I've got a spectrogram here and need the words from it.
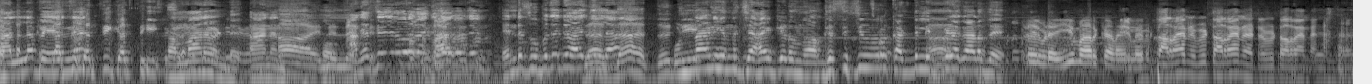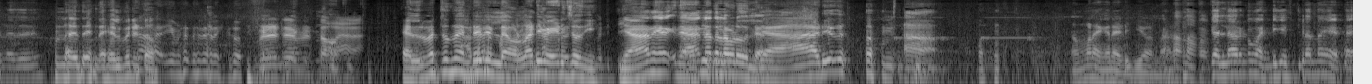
നല്ല പേരിന് കത്തി കത്തി സമ്മാനമുണ്ട്. ആനന്ദ്. എന്റെ സൂപ്പർ ചാറ്റ് വായിച്ചില്ല ഉണ്ണാനി ഉണ്ണാണി എന്ന് ചായ കിടന്നു അഗസ്ത്യ ചൂപ്ര കണ്ടില്ല ഇപ്പഴാ കാണുന്നത് ഇവിടെ എന്താണിത്? ഹെൽമെറ്റ് ഇട്ടോ? ഇവിടെ ഹെൽമെറ്റ് ഒന്നും എന്റെ ഇല്ല ഉള്ളടി മേടിച്ചോ നീ. ഞാൻ ഞാൻ ചാടിയത് ആ. നമ്മളെങ്ങനെ വണ്ടി ഗിഫ്റ്റ് കേട്ടെ.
